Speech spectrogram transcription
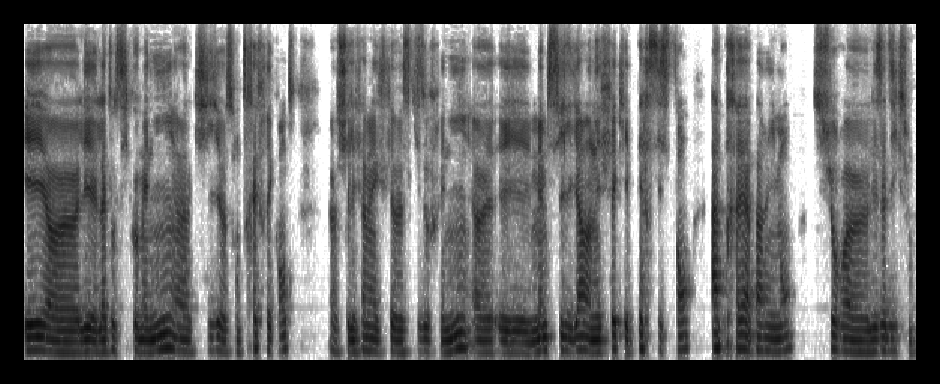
et la toxicomanie, qui sont très fréquentes chez les femmes avec schizophrénie, et même s'il y a un effet qui est persistant après appariement sur les addictions.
